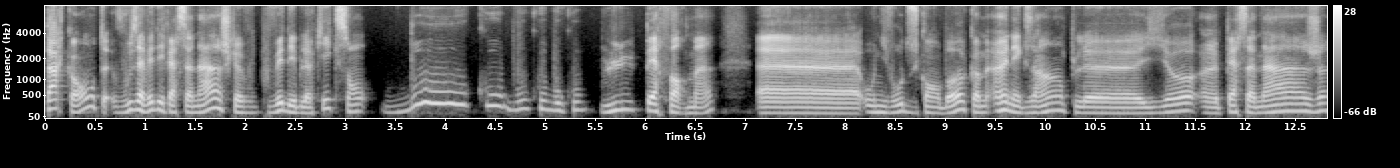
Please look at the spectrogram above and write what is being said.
Par contre, vous avez des personnages que vous pouvez débloquer qui sont beaucoup, beaucoup, beaucoup plus performants euh, au niveau du combat. Comme un exemple, il y a un personnage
